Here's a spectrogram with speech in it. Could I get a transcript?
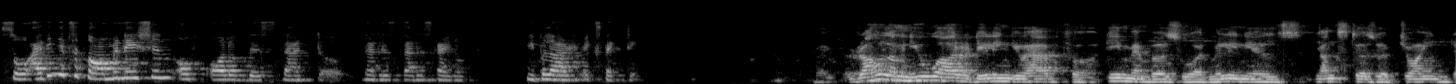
So I think it's a combination of all of this that, uh, that is, that is kind of people are expecting. Right. Rahul, I mean, you are dealing, you have uh, team members who are millennials, youngsters who have joined.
